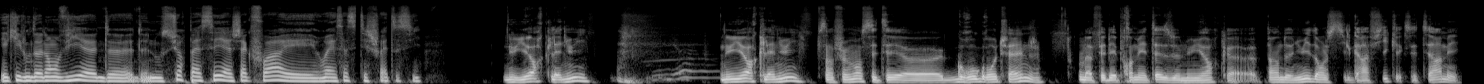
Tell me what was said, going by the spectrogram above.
et qui nous donne envie de, de nous surpasser à chaque fois. Et ouais, ça, c'était chouette aussi. New York la nuit. New York la nuit. Simplement, c'était euh, gros, gros challenge. On a fait des premiers tests de New York euh, peints de nuit dans le style graphique, etc. Mais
